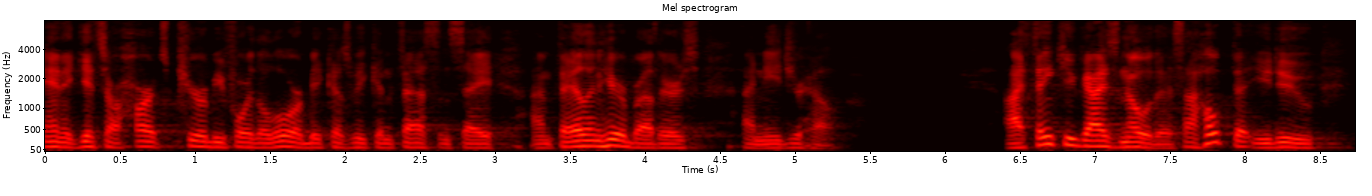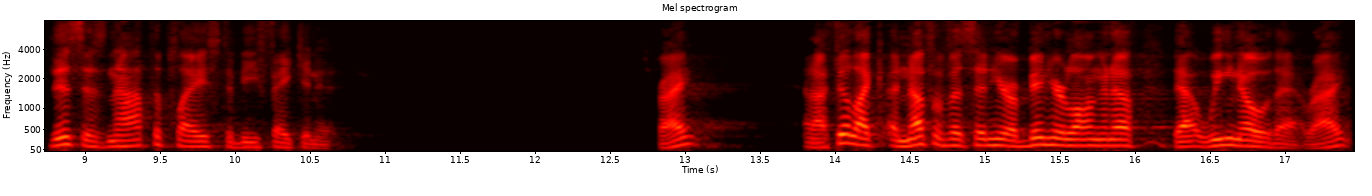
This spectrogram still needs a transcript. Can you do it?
and it gets our hearts pure before the Lord because we confess and say, I'm failing here, brothers. I need your help. I think you guys know this. I hope that you do. This is not the place to be faking it. Right? And I feel like enough of us in here have been here long enough that we know that, right?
